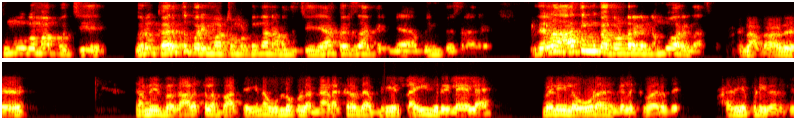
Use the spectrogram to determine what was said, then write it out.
சுமூகமா போச்சு. வெறும் கருத்து பரிமாற்றம் மட்டும்தான் நடந்துச்சு. ஏன் பெருசாக்குறீங்க அப்படின்னு பேசுறாரு. இதெல்லாம் அதிமுக தொண்டர்கள் நம்புவார்களா சார்? இல்ல அதாவது சமீப காலத்துல பாத்தீங்கன்னா உள்ளுக்குள்ள நடக்கிறது அப்படியே லைவ் ரிலேல வெளியில ஊடகங்களுக்கு வருது. அது எப்படி வருது?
